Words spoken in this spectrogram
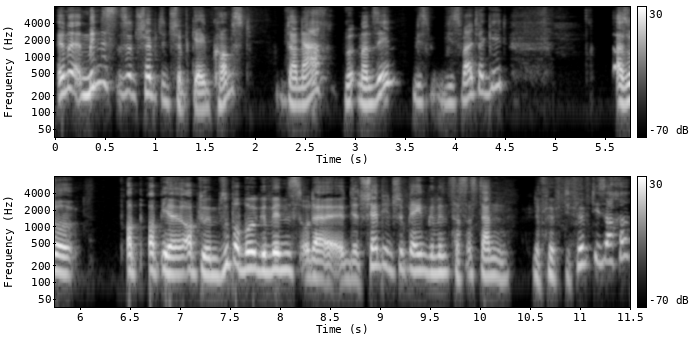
immer mindestens ein Championship Game kommst. Danach wird man sehen, wie es weitergeht. Also, ob, ob, ihr, ob du im Super Bowl gewinnst oder das Championship Game gewinnst, das ist dann eine 50-50-Sache.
